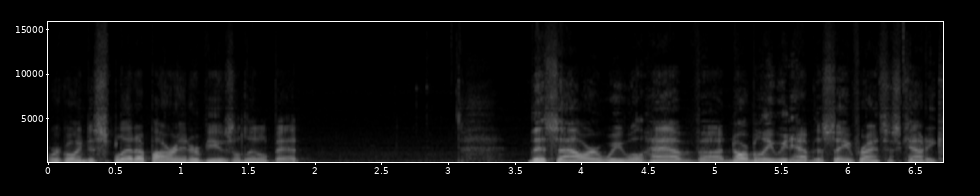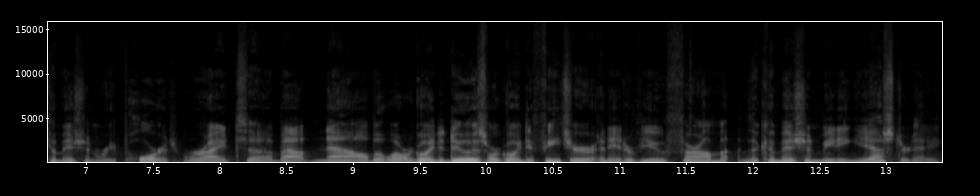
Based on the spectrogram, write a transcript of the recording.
We're going to split up our interviews a little bit. This hour we will have. Uh, normally we'd have the St. Francois County Commission report right uh, about now, but what we're going to do is we're going to feature an interview from the commission meeting yesterday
